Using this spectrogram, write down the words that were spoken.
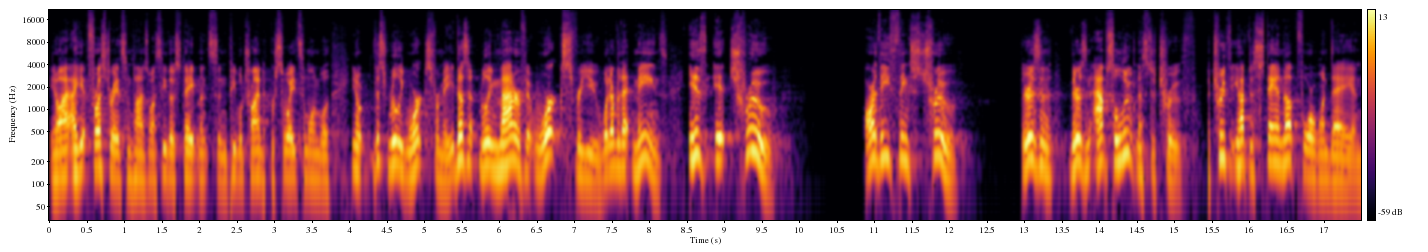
You know, I, I, get frustrated sometimes when I see those statements and people trying to persuade someone, well, you know, this really works for me. It doesn't really matter if it works for you, whatever that means. Is it true? Are these things true? There is an, there is an absoluteness to truth, a truth that you have to stand up for one day and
